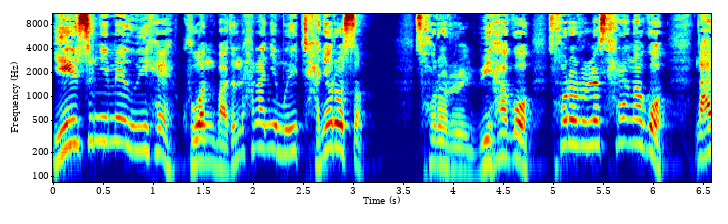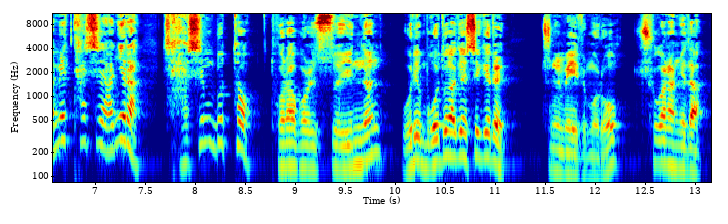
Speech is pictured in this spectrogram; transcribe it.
예수님에 의해 구원받은 하나님의 자녀로서 서로를 위하고 서로를 사랑하고 남의 탓이 아니라 자신부터 돌아볼 수 있는 우리 모두가 되시기를 주님의 이름으로 축원합니다.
